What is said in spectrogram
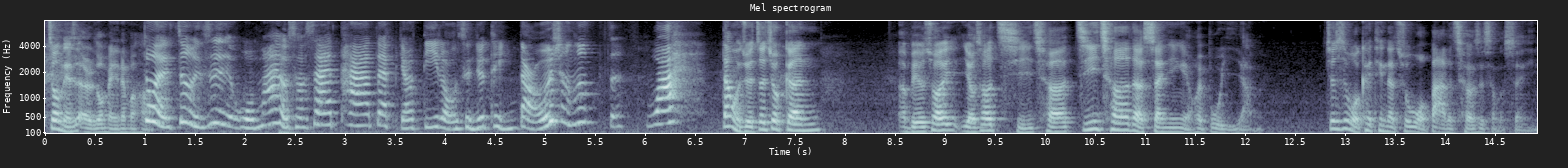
重点是耳朵没那么好。对，重点是我妈有时候是在她在比较低楼层就听到，我就想说，这哇！但我觉得这就跟呃，比如说有时候骑车机车的声音也会不一样，就是我可以听得出我爸的车是什么声音，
